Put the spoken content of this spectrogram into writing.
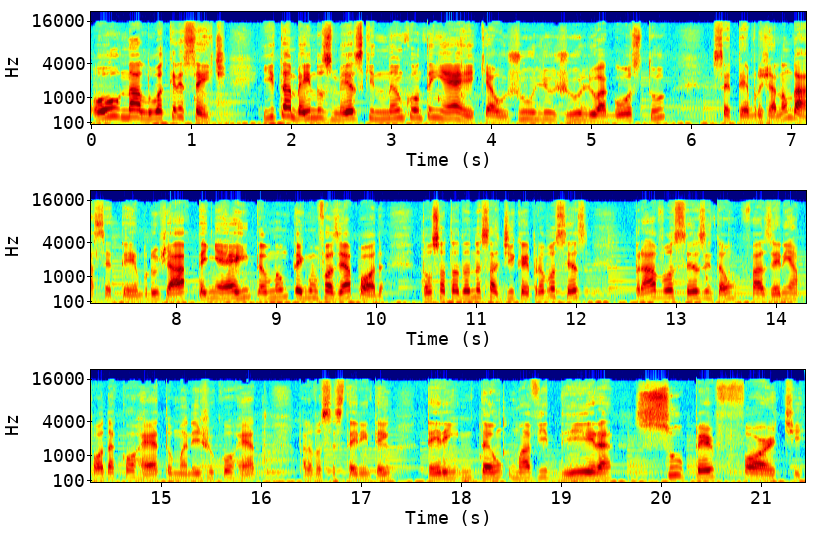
ou na lua crescente. E também nos meses que não contém R, que é o julho, julho, agosto, Setembro já não dá, setembro já tem R, então não tem como fazer a poda. Então só estou dando essa dica aí para vocês, para vocês então fazerem a poda correta, o manejo correto, para vocês terem, terem, terem então uma videira super forte.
